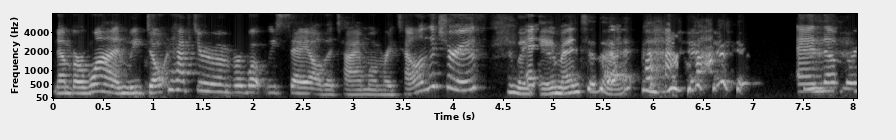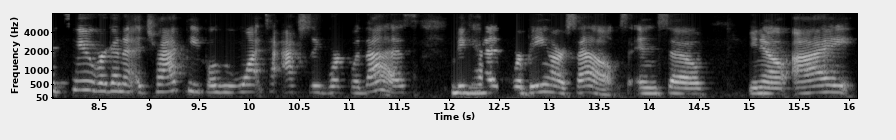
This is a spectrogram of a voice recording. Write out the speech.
number one, we don't have to remember what we say all the time when we're telling the truth. Like, and- amen to that. and number two, we're going to attract people who want to actually work with us mm-hmm. because mm-hmm. we're being ourselves. And so, you know, I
